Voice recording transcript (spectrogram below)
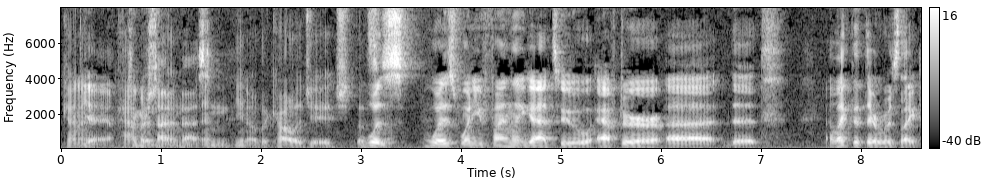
kind of Yeah, yeah. Too much time and, passed. and you know the college age was was when you finally got to after uh, the. I like that there was like.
